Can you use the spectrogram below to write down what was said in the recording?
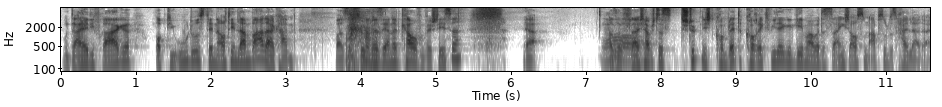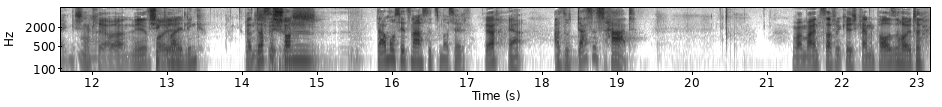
Und daher die Frage, ob die Udus denn auch den Lambada kann. Weil sonst würden wir sie ja nicht kaufen, verstehst du? Ja. Also Oh. vielleicht habe ich das Stück nicht komplett korrekt wiedergegeben, aber das ist eigentlich auch so ein absolutes Highlight eigentlich. ja. Okay, aber nee, Ich schicke dir mal den Link. Also das ist schon, da muss jetzt nachsitzen, Marcel. Ja, Ja. Also das ist hart. Weil meinst dafür kriege ich keine Pause heute.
